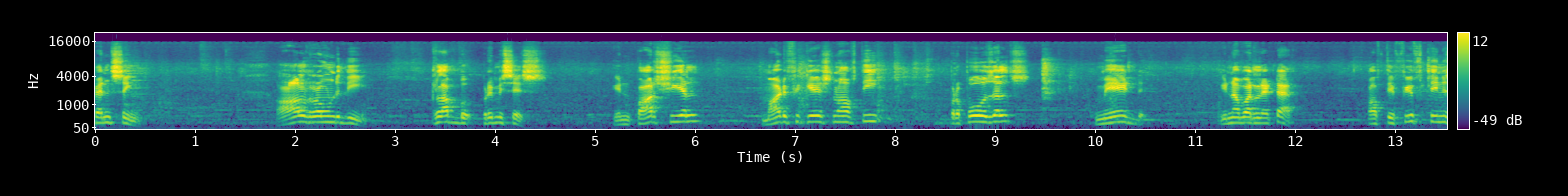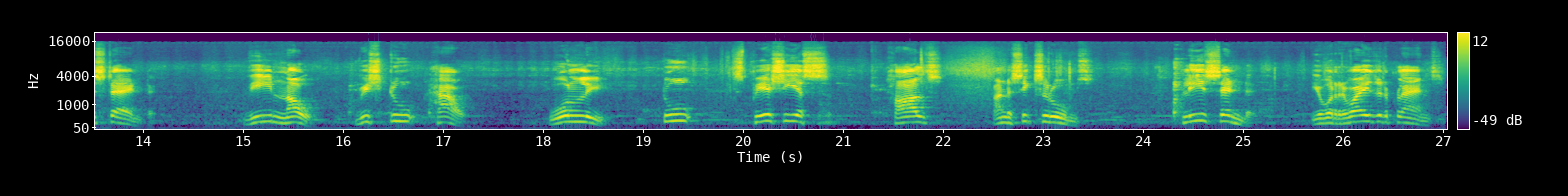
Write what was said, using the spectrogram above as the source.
fencing all round the club premises in partial modification of the proposals made in our letter of the 5th instant, we now wish to have only two spacious halls and six rooms. Please send your revised plans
